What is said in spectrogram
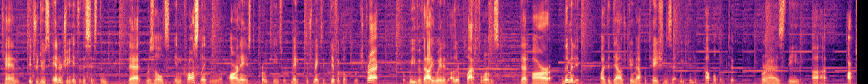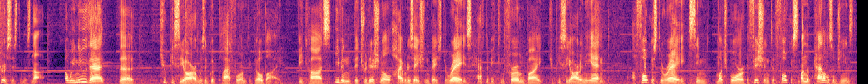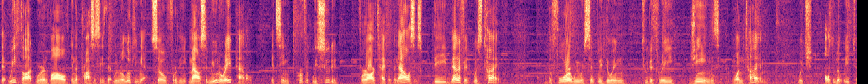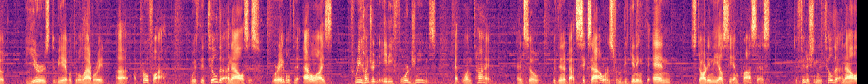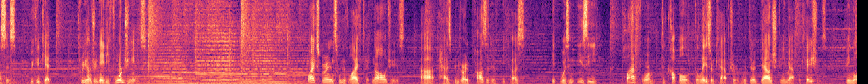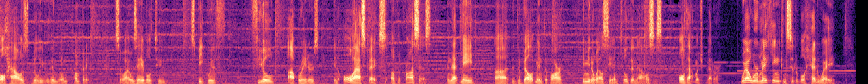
can introduce energy into the system that results in cross-linking of RNAs to proteins, which, make, which makes it difficult to extract. But we've evaluated other platforms that are limited by the downstream applications that we can couple them to, whereas the uh, Arcturus system is not. We knew that the qPCR was a good platform to go by because even the traditional hybridization-based arrays have to be confirmed by qPCR in the end. A focused array seemed much more efficient to focus on the panels of genes that we thought were involved in the processes that we were looking at. So for the mouse immune array panel, it seemed perfectly suited for our type of analysis. The benefit was time. Before, we were simply doing two to three genes at one time, which ultimately took years to be able to elaborate uh, a profile. With the TLDA analysis, we're able to analyze 384 genes at one time. And so within about six hours from beginning to end, starting the LCM process to finishing the TLDA analysis, we could get 384 genes. My experience with Life Technologies uh, has been very positive because it was an easy platform to couple the laser capture with their downstream applications, being all housed really within one company. So I was able to speak with field operators in all aspects of the process, and that made uh, the development of our immuno-LCM TLDA analysis all that much better. Well, we're making considerable headway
